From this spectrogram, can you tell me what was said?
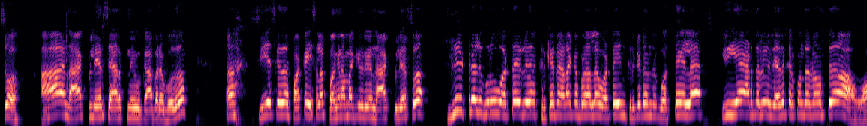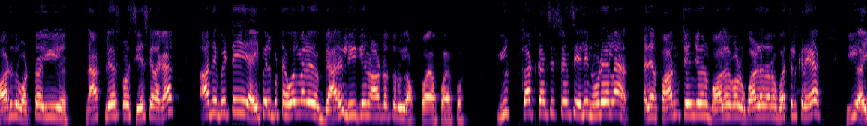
So ಆ ನಾಲ್ಕು ಪ್ಲೇಯರ್ಸ್ ಯಾರು ನೀವು ಗಾಬರಬಹುದು ಸಿ ಎಸ್ ಕೆದವ್ರು ಪಕ್ಕ ಈ ಸಲ ಪಂಗನಾಮ್ ಹಾಕಿದ್ರಿ ನಾಲ್ಕು ಪ್ಲೇಯರ್ಸು ಲಿಟ್ರಲಿ ಗುರು ಒಟ್ಟ ಇವ್ರು ಕ್ರಿಕೆಟ್ ಆಡಕ್ಕೆ ಬರಲ್ಲ. ಒಟ್ಟ ಏನು ಕ್ರಿಕೆಟ್ ಅಂದ್ರೆ ಗೊತ್ತೇ ಇಲ್ಲ. ಇವು ಏನು ಆಡ್ತಾರೆ ಇವ್ರು ಎದಕ್ಕೆ ಕರ್ಕೊಂತಾರ ನೋಡ್ತೀವಿ ಆಡಿದ್ರು ಒಟ್ಟ ಈ ನಾಲ್ಕು ಪ್ಲೇಯರ್ಸ್ಗಳು ಸಿ ಎಸ್ ಕೆದಾಗ ಅದು ಬಿಟ್ಟು ಐ ಪಿ ಎಲ್ ಬಿಟ್ಟು ಹೋದ್ಮೇಲೆ ಬೇರೆ ಲೀಗ್ ಏನು ಆಡ್ಲತ್ತರು ಯಪ್ಪ ಯಪ್ಪ ಯಪ್ಪ. ಇಟ್ ಕಟ್ ಕನ್ಸಿಸ್ಟೆನ್ಸಿ ಎಲ್ಲಿ ನೋಡೇ ಇಲ್ಲ. ಅದೇನು ಫಾರ್ಮ್ ಚೇಂಜ್ ಏನು ಬಾಲರ್ಗಳು ಗೊಳ್ಳದಾರೋ ಗೊತ್ತಿಲ್ಕ್ರಿ, ಈ ಐ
